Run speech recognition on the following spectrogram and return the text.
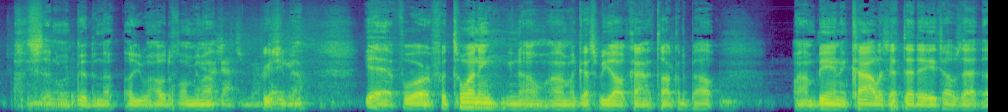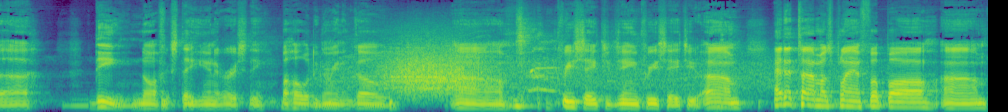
Shit, I'm good enough. Oh, you want to hold it for me, man? I got you, bro. Appreciate you that. Yeah, for for 20, you know, um, I guess we all kind of talking about um, being in college at that age. I was at uh, the Norfolk State University. Behold the green and gold. Um, appreciate you, Gene. Appreciate you. Um, at that time, I was playing football. Um,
